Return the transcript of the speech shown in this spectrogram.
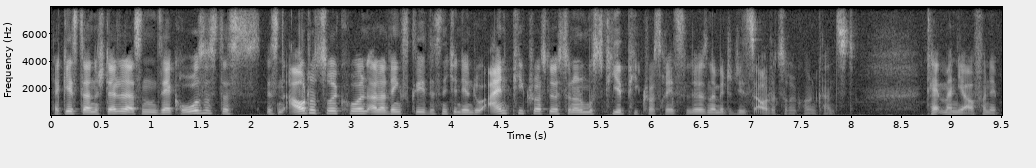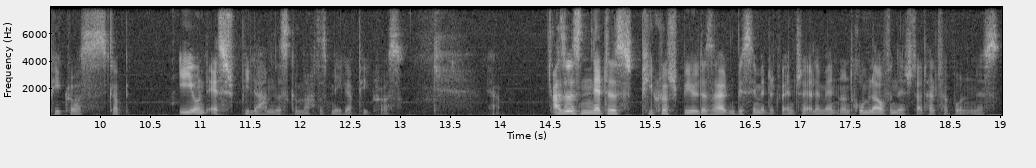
da gehst du an eine Stelle, da ist ein sehr großes, das ist ein Auto zurückholen, allerdings geht es nicht, indem du ein Picross löst, sondern du musst vier Picross-Rätsel lösen, damit du dieses Auto zurückholen kannst. Kennt man ja auch von der Picross. Ich glaube, E- und S-Spiele haben das gemacht, das Mega-Picross. Ja. Also ist ein nettes Picross-Spiel, das halt ein bisschen mit Adventure-Elementen und Rumlaufen in der Stadt halt verbunden ist.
